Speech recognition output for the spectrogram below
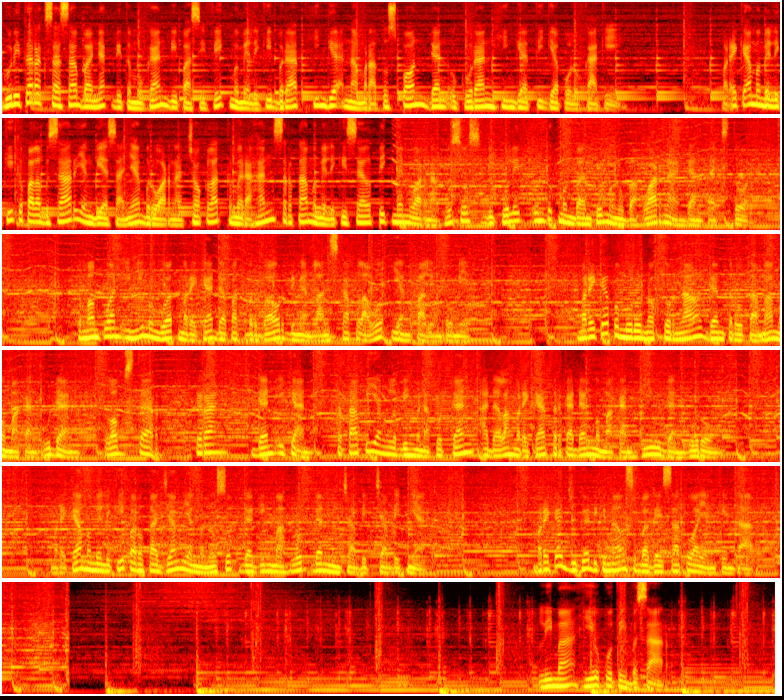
Gurita raksasa banyak ditemukan di Pasifik memiliki berat hingga 600 pon dan ukuran hingga 30 kaki. Mereka memiliki kepala besar yang biasanya berwarna coklat kemerahan serta memiliki sel pigmen warna khusus di kulit untuk membantu mengubah warna dan tekstur. Kemampuan ini membuat mereka dapat berbaur dengan lanskap laut yang paling rumit. Mereka pemburu nokturnal dan terutama memakan udang, lobster, kerang, dan ikan, tetapi yang lebih menakutkan adalah mereka terkadang memakan hiu dan burung. Mereka memiliki paruh tajam yang menusuk daging makhluk dan mencabik-cabiknya. Mereka juga dikenal sebagai satwa yang pintar. Lima Hiu putih besar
